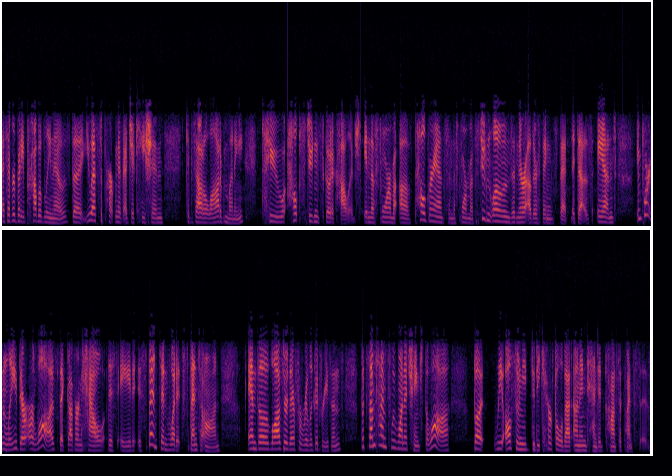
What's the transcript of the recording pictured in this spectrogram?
As everybody probably knows, the U.S. Department of Education gives out a lot of money to help students go to college in the form of Pell Grants, in the form of student loans, and there are other things that it does. And importantly, there are laws that govern how this aid is spent and what it's spent on. And the laws are there for really good reasons. But sometimes we want to change the law, but we also need to be careful about unintended consequences.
